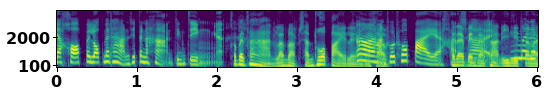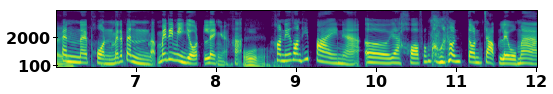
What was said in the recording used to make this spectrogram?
ยาคอฟไปรบในทหารที่เป็นทหารจริงๆเงี้ยก็เป็นทหารลำดับชั้นทั่วไปเลยอ่านะทคหารัรบทั่วๆไปอะค่ะไม่ได้เป็นแบบใช่ทหาร elite ไม่ได้อะไรเป็นนายพลไม่ได้เป็นแบบไม่ได้มียศอะไรอย่างเงี้ยค่ะโอ้คราวนี้ตอนที่ไปเนี่ยเออยาคอฟต้องบอกว่าโดนโดนจับเร็วมาก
